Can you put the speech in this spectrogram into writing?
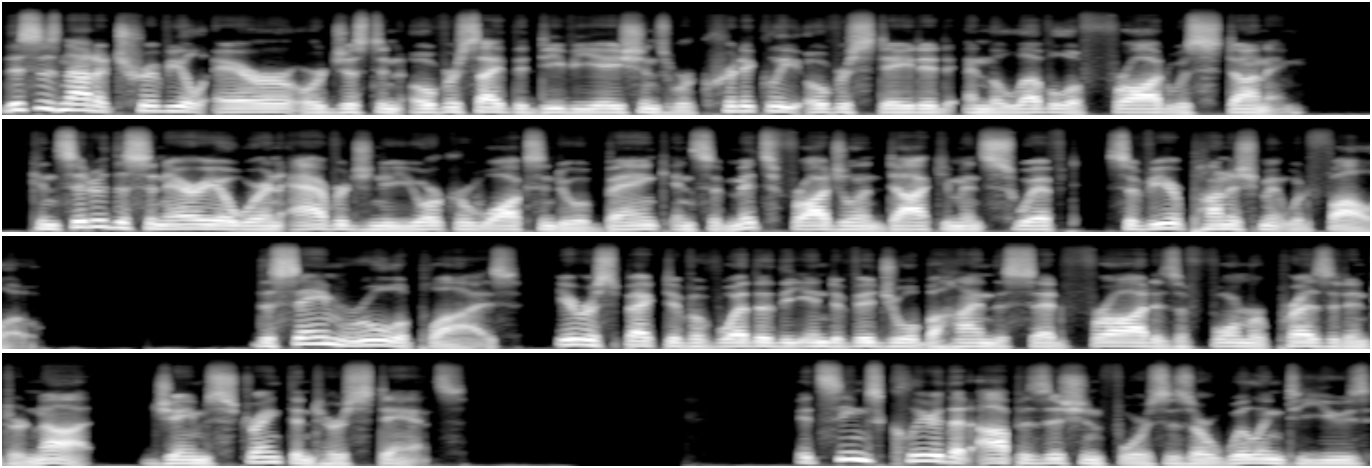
This is not a trivial error or just an oversight. The deviations were critically overstated and the level of fraud was stunning. Consider the scenario where an average New Yorker walks into a bank and submits fraudulent documents swift, severe punishment would follow. The same rule applies, irrespective of whether the individual behind the said fraud is a former president or not, James strengthened her stance. It seems clear that opposition forces are willing to use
